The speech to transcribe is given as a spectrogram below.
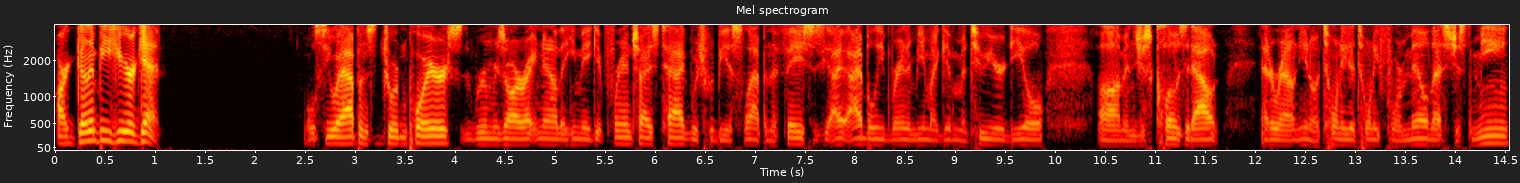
are going to be here again. We'll see what happens to Jordan Poyer. Rumors are right now that he may get franchise tagged, which would be a slap in the face. I, I believe Brandon Beane might give him a two-year deal um, and just close it out at around you know 20 to 24 mil. That's just me.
